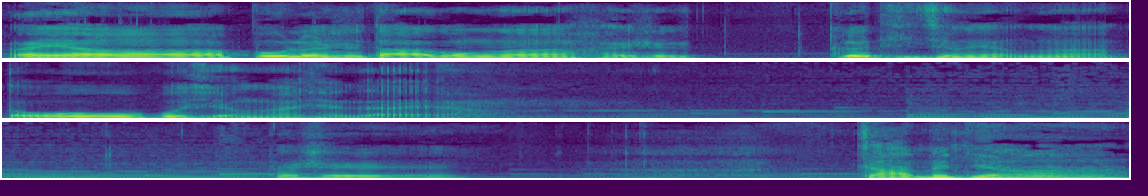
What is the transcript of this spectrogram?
哎呀，不论是打工啊，还是个体经营啊，都不行啊，现在呀。但是，咱们家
